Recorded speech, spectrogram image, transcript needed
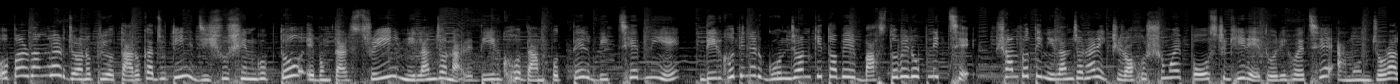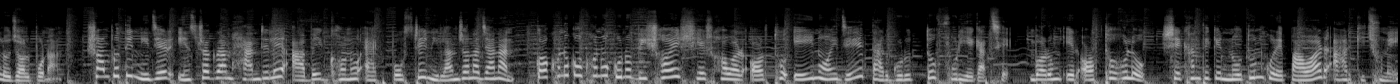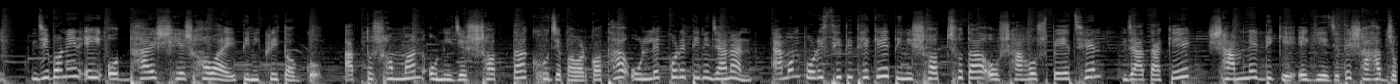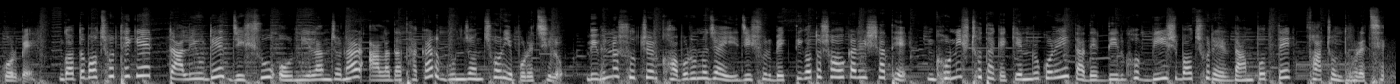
ওপার বাংলার জনপ্রিয় তারকা জুটি যিশু সেনগুপ্ত এবং তার স্ত্রী নীলাঞ্জনার দীর্ঘ দাম্পত্যের বিচ্ছেদ নিয়ে দীর্ঘদিনের গুঞ্জন কি তবে বাস্তবে রূপ নিচ্ছে? সম্প্রতি নীলাঞ্জনার একটি রহস্যময় পোস্ট ঘিরে তৈরি হয়েছে এমন জোরালো জল্পনা। সম্প্রতি নিজের ইনস্টাগ্রাম হ্যান্ডেলে আবেগ ঘন এক পোস্টে নীলাঞ্জনা জানান, কখনো কখনো কোনো বিষয়ে শেষ হওয়ার অর্থ এই নয় যে তার গুরুত্ব ফুরিয়ে গেছে, বরং এর অর্থ হল সেখান থেকে নতুন করে পাওয়ার আর কিছু নেই। জীবনের এই অধ্যায় শেষ হওয়ায় তিনি কৃতজ্ঞ। আত্মসম্মান ও নিজের সত্তা খুঁজে পাওয়ার কথা উল্লেখ করে তিনি জানান, এমন পরিস্থিতি থেকে তিনি স্বচ্ছতা ও সাহস পেয়েছেন যা তাকে সামনের দিকে এগিয়ে যেতে সাহায্য করবে। গত বছর থেকে টালিউডে যিশু ও নীলাঞ্জনার আলাদা থাকার গুঞ্জন ছড়িয়ে পড়েছিল। বিভিন্ন সূত্রের খবর অনুযায়ী, যিশুর ব্যক্তিগত সহকারীর সাথে ঘনিষ্ঠতাকে কেন্দ্র করেই তাদের দীর্ঘ বিশ বছরের দাম্পত্যে ফাটল ধরেছে।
